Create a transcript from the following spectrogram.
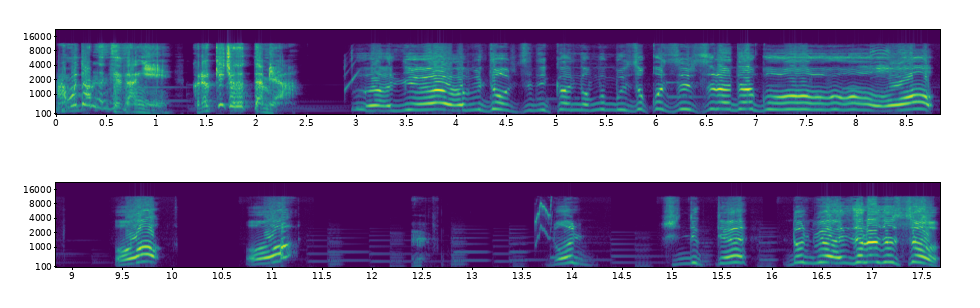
아무도 없는 세상이 그렇게 좋았다며? 아니야 아무도 없으니까 너무 무섭고 쓸쓸하다고 어? 어? 어? 넌 진득대? 넌 왜 안 사라졌어?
